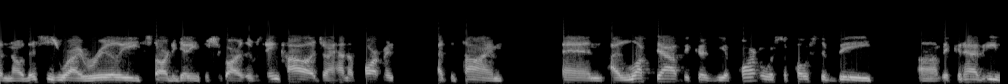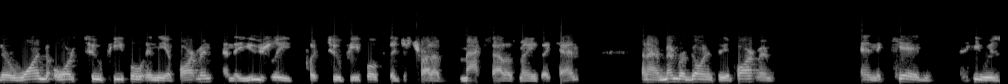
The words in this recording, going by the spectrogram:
said, "No, this is where I really started getting into cigars." It was in college. And I had an apartment at the time, and I lucked out because the apartment was supposed to be um, it could have either one or two people in the apartment, and they usually put two people because they just try to max out as many as they can. And I remember going into the apartment, and the kid, he was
